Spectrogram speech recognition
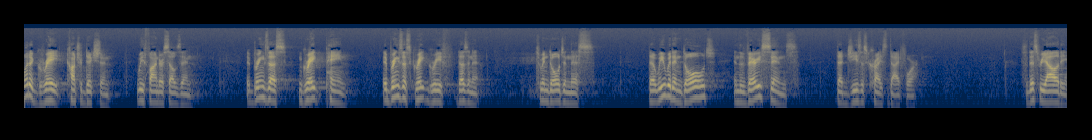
What a great contradiction we find ourselves in. It brings us great pain. It brings us great grief, doesn't it? To indulge in this. That we would indulge in the very sins that Jesus Christ died for. So, this reality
